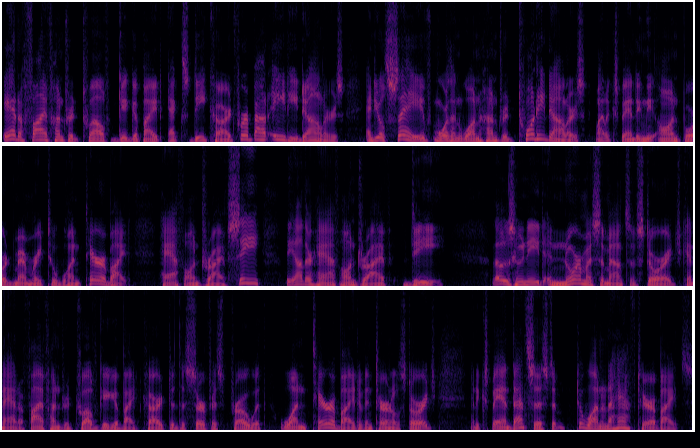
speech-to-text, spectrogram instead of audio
Add a 512 gigabyte SD card for about $80, and you'll save more than $120 while expanding the onboard memory to 1 terabyte, half on drive C, the other half on drive D. Those who need enormous amounts of storage can add a 512 gigabyte card to the Surface Pro with 1 terabyte of internal storage and expand that system to 1.5 terabytes.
